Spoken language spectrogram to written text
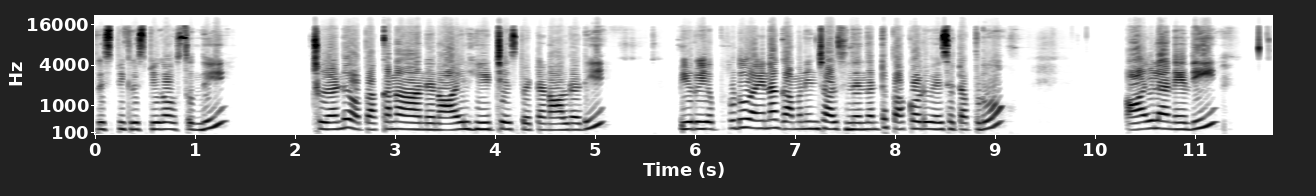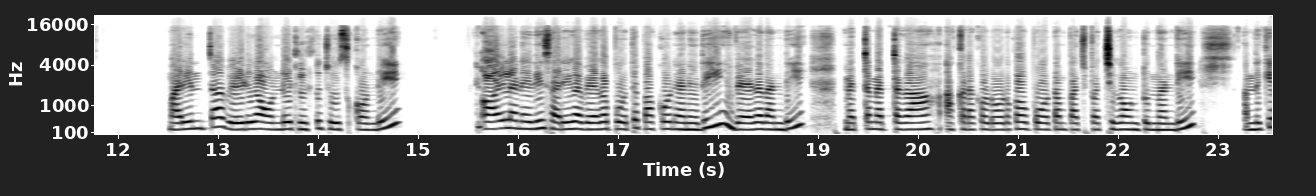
క్రిస్పీ క్రిస్పీగా వస్తుంది. చూడండి ఒక పక్కన నేను ఆయిల్ హీట్ చేసి పెట్టాను ఆల్రెడీ మీరు ఎప్పుడు అయినా గమనించాల్సింది ఏంటంటే పకోడీ వేసేటప్పుడు ఆయిల్ అనేది మరింత వేడిగా ఉండేటట్టు చూసుకోండి. ఆయిల్ అనేది సరిగా వేగపోతే పకోడీ అనేది వేగదండి. మెత్త మెత్తగా అక్కడక్కడ ఉడకపోవటం పచ్చి పచ్చిగా ఉంటుందండి. అందుకే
